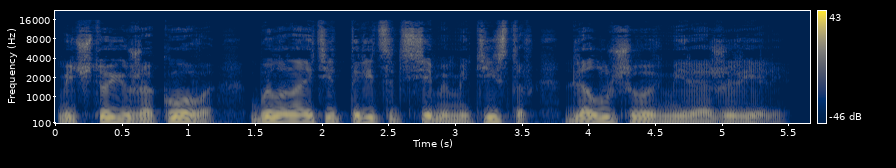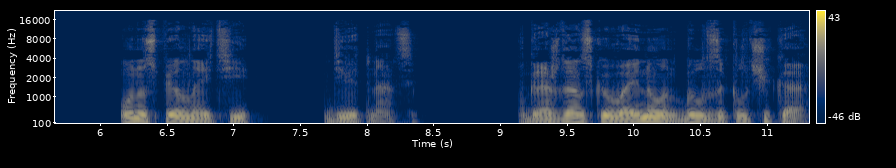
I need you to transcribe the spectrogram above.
Мечтой Южакова было найти 37 аметистов для лучшего в мире ожерелья. Он успел найти 19. В гражданскую войну он был за Колчака.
